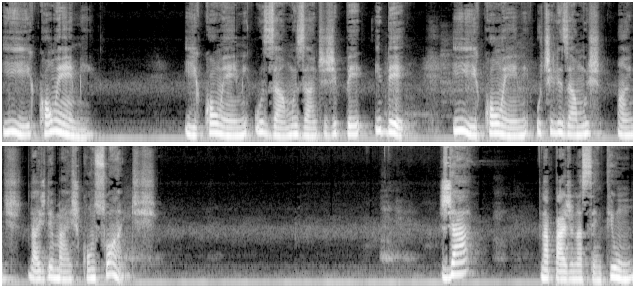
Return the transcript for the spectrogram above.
e I com M. I com M usamos antes de P e B, e I com N utilizamos antes das demais consoantes. Já na página 101,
